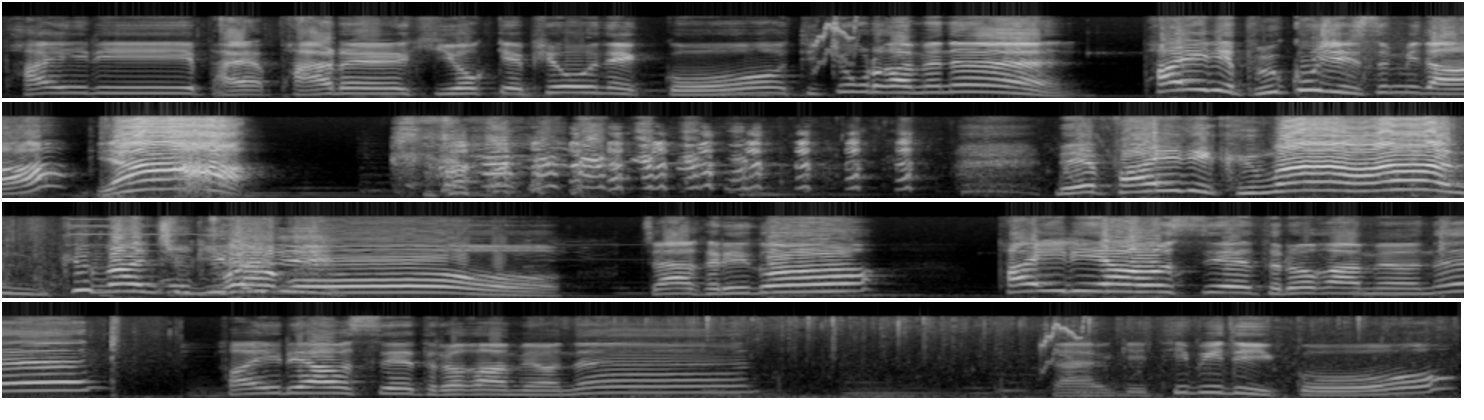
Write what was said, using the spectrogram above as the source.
파이리 발, 발을 귀엽게 표현했고 뒤쪽으로 가면은 파이리 불꽃이 있습니다. 야! 내 파이리 그만! 그만 죽이라고! 자, 그리고 파이리 하우스에 들어가면은 파이리 하우스에 들어가면은 자, 여기 TV도 있고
